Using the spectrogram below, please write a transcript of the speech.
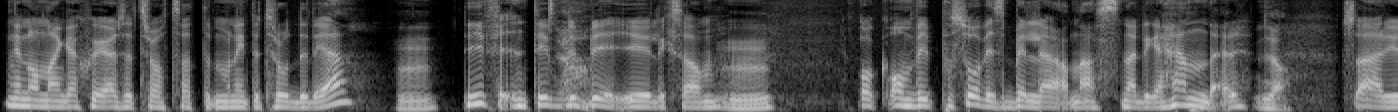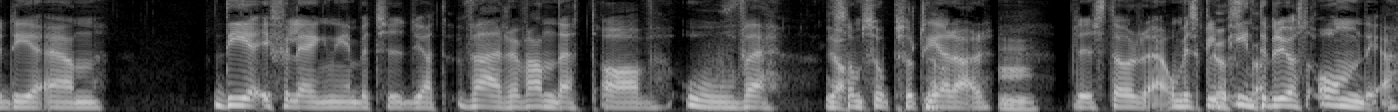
När någon engagerar sig trots att man inte trodde det. Det är fint. Det, det blir ju liksom... Och om vi på så vis belönas när det händer ja. så är ju det en... Det i förlängningen betyder ju att värvandet av Ove Ja. som sopsorterar blir större. Om vi skulle Just det. inte bry oss om det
